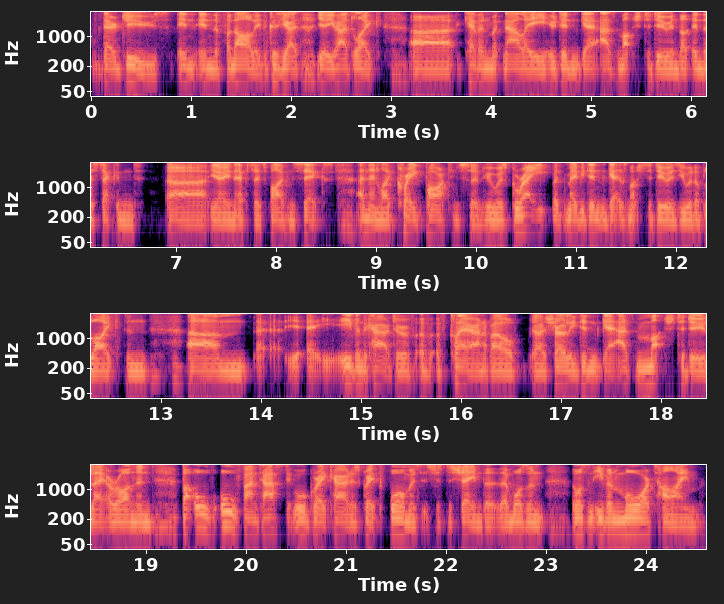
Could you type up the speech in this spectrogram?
their dues in in the finale because you had yeah you had like uh Kevin McNally who didn't get as much to do in the in the second uh you know in episodes 5 and 6 and then like Craig Parkinson who was great but maybe didn't get as much to do as you would have liked and um uh, even the character of, of, of Claire Annabel uh, Scholey didn't get as much to do later on and but all all fantastic all great characters great performers. It's just a shame that there wasn't there wasn't even more time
